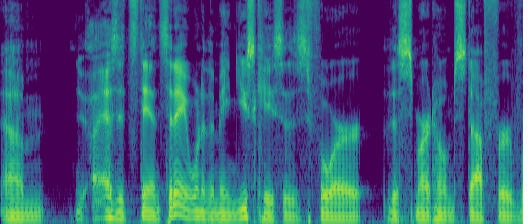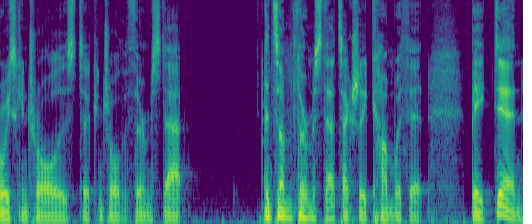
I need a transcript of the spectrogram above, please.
um, as it stands today, one of the main use cases for this smart home stuff for voice control is to control the thermostat. And some thermostats actually come with it baked in.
